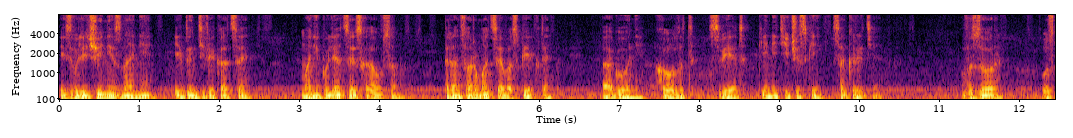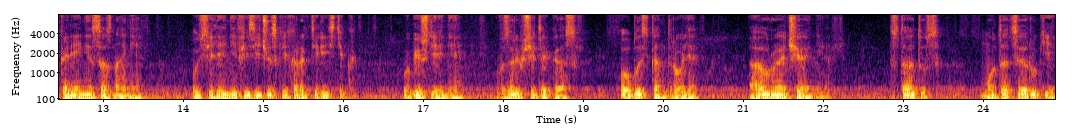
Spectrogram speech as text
Извлечение знания, идентификация, манипуляция с хаосом, трансформация в аспекты, Огонь, холод, свет, кинетический, сокрытие. Взор, ускорение сознания, усиление физических характеристик, убеждение, взрывчатый газ, область контроля, аура отчаяния. Статус – мутация руки,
